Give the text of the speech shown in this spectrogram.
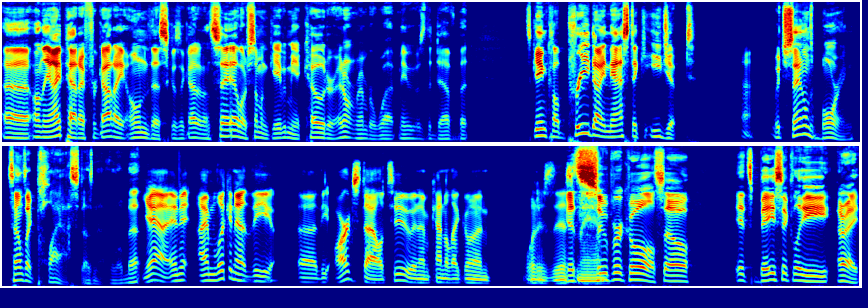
uh, on the iPad, I forgot I owned this because I got it on sale or someone gave me a code or I don't remember what. Maybe it was the dev, but it's a game called Pre Dynastic Egypt, Huh. which sounds boring. Sounds like class, doesn't it? A little bit. Yeah, and it, I'm looking at the uh, the art style too, and I'm kind of like going, "What is this?" it's man? super cool. So it's basically all right.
